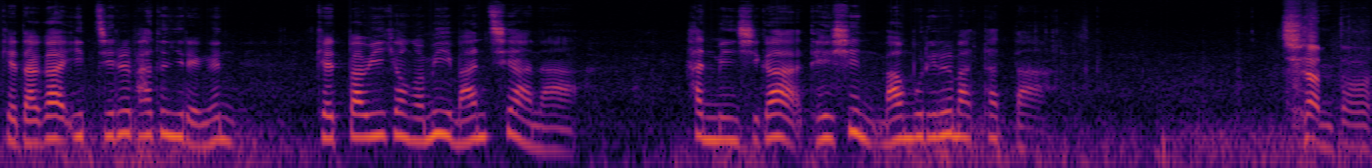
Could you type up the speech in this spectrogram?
게다가 입질을 받은 일행은 갯바위 경험이 많지 않아 한민 씨가 대신 마무리를 맡았다. 참나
